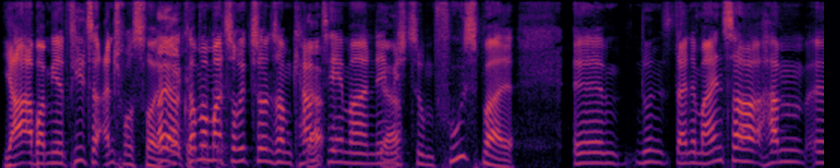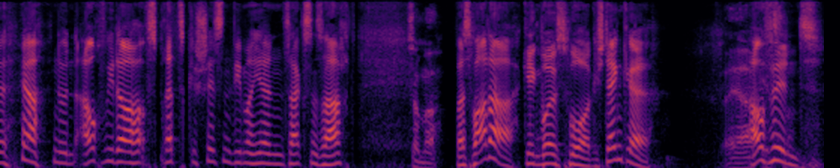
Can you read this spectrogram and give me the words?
Ja, aber mir viel zu anspruchsvoll. Ah, ja, Kommen wir okay. mal zurück zu unserem Kernthema, ja. nämlich ja. zum Fußball. Ähm, nun, deine Mainzer haben äh, ja nun auch wieder aufs Brett geschissen, wie man hier in Sachsen sagt. Sag mal. Was war da gegen Wolfsburg? Ich denke. Ja, Aufwind.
